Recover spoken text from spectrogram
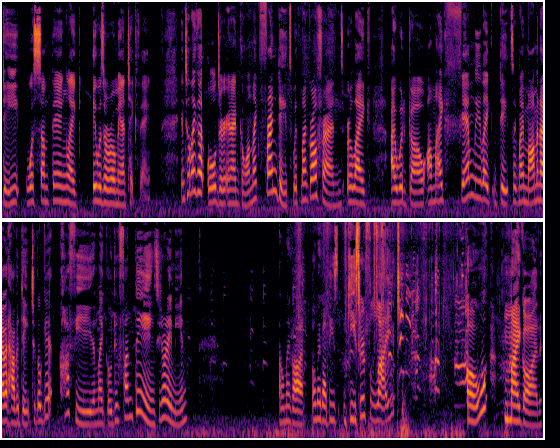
date was something like it was a romantic thing. Until I got older and I'd go on like friend dates with my girlfriends or like I would go on like family like dates. Like my mom and I would have a date to go get coffee and like go do fun things. You know what I mean? Oh my god. Oh my god, these geese are flying. Oh my god.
